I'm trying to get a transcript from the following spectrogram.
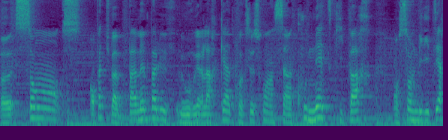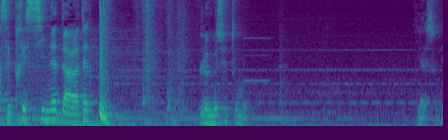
Euh, sans, en fait, tu vas pas même pas lui, lui ouvrir l'arcade, quoi que ce soit. hein. C'est un coup net qui part. On sent le militaire, c'est précis net derrière la tête. Pouf. Le monsieur tombe. Il est assommé.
